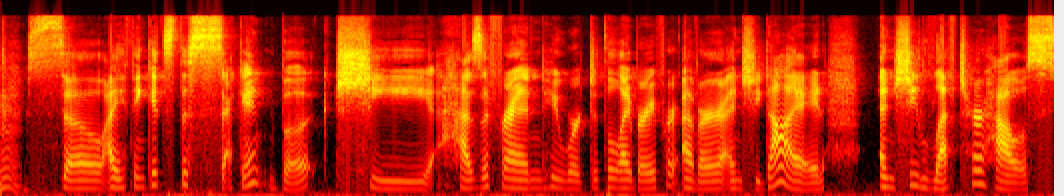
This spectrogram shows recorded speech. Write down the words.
Hmm. So I think it's the second book. She has a friend who worked at the library forever and she died and she left her house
